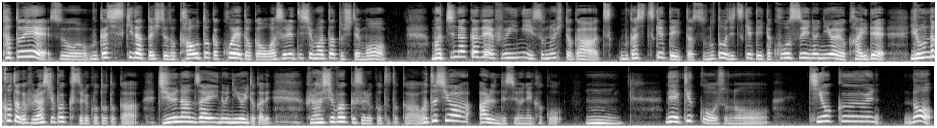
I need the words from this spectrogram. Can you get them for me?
たとえ、そう、昔好きだった人の顔とか声とかを忘れてしまったとしても、街中で不意にその人が昔つけていた、その当時つけていた香水の匂いを嗅いで、いろんなことがフラッシュバックすることとか、柔軟剤の匂いとかでフラッシュバックすることとか、私はあるんですよね、過去。うん。ね、結構その、記憶の、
